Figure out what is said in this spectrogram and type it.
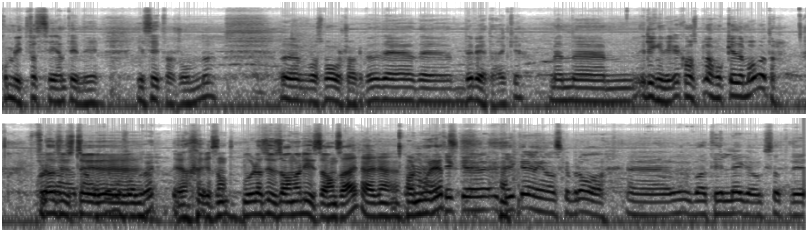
kom litt for sent inn i, i situasjonene. Uh, hva som er årsaken til det, det, det vet jeg ikke. Men uh, Ringerike kan spille hockey, dem òg, vet du. Hvordan syns du, ja? Hvordan synes du analysen hans er? er har han noe rett? Jeg syns tycker den er ganske bra. Uh, bare tillegge også at vi,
